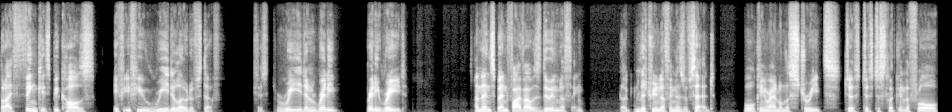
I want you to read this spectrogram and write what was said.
but I think it's because if if you read a load of stuff, just read and really, really read, and then spend five hours doing nothing, like literally nothing, as we've said, walking around on the streets, just just just looking at the floor,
